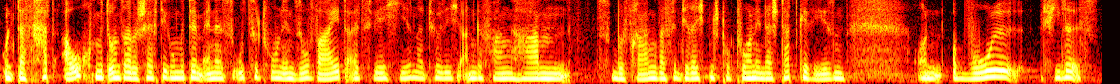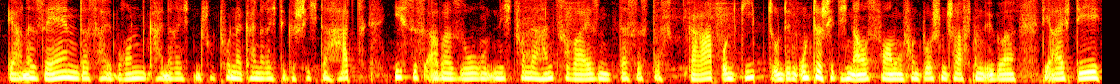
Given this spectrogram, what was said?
Und das hat auch mit unserer Beschäftigung mit dem NSU zu tun, insoweit, als wir hier natürlich angefangen haben zu befragen, was sind die rechten Strukturen in der Stadt gewesen. Und obwohl viele es gerne sähen, dass Heilbronn keine rechten Strukturen, keine rechte Geschichte hat, ist es aber so nicht von der Hand zu weisen, dass es das gab und gibt und in unterschiedlichen Ausformungen von Burschenschaften über die AfD,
